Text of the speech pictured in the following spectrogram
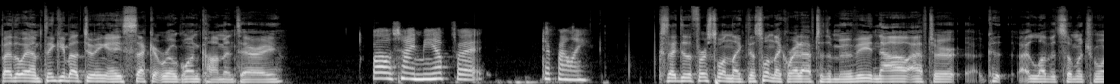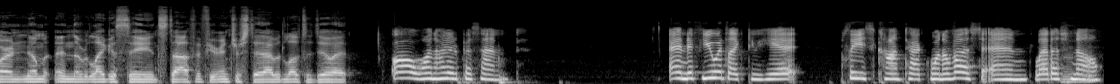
By the way, I'm thinking about doing a second Rogue One commentary Well, sign me up for it. Definitely. Because I did the first one like this one like right after the movie. Now after, uh, I love it so much more and and the legacy and stuff. If you're interested, I would love to do it. Oh, 100%. And if you would like to hear it, please contact one of us and let Mm-hmm. us know.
